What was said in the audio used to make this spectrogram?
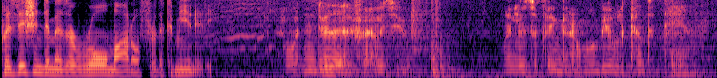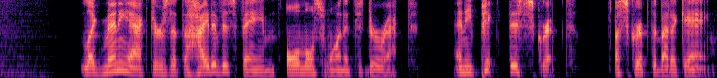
positioned him as a role model for the community. I wouldn't do that if I was you. I Might lose a finger, I won't be able to count to ten. Like many actors at the height of his fame, Olmos wanted to direct. And he picked this script, a script about a gang.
